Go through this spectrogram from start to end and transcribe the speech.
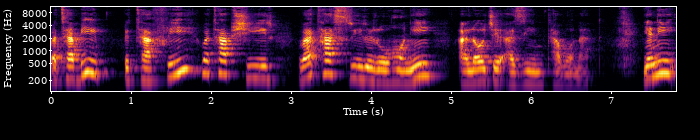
و طبیب به تفریح و تبشیر و تسریر روحانی علاج عظیم تواند. یعنی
